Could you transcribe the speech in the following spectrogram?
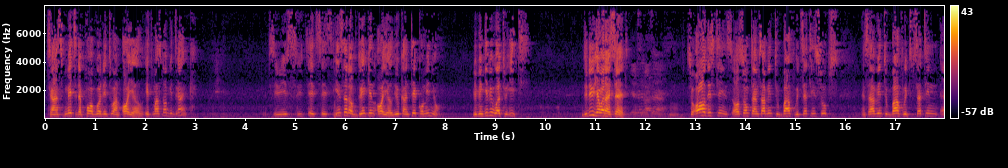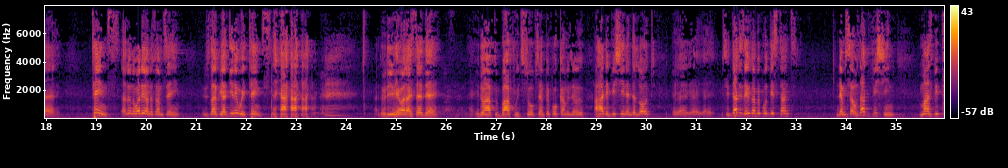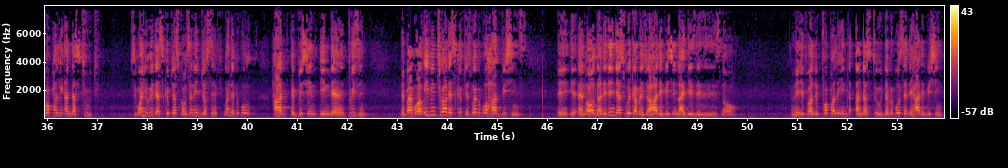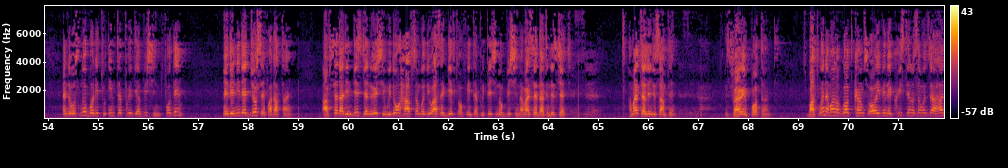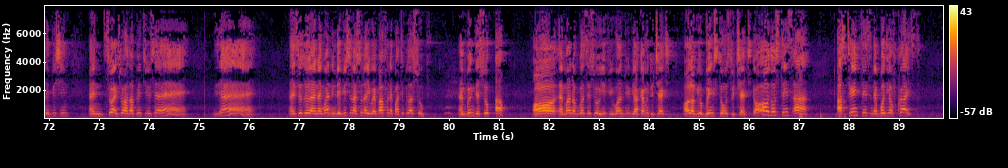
transmit the power of God into an oil, it must not be drunk. It's, it's, it's, instead of drinking oil, you can take communion. You've been given what to eat. Did you hear what I said? Yes, so all these things, or sometimes having to bath with certain soaps, and having to bath with certain uh, things. I don't know whether you understand what I'm saying. It's like we are dealing with things. Did you hear what I said there? You don't have to bath with soaps, and people come and say, I had a vision, and the Lord. Uh, uh, uh see, that is the reason people distant themselves. That vision must be properly understood. See, when you read the scriptures concerning Joseph, when the people had a vision in the prison, the Bible, or even throughout the scriptures, where people had visions eh, eh, and all that, they didn't just wake up and say, I had a vision like this, this, this, this. No. it must be properly understood. The people said they had a vision, and there was nobody to interpret their vision for them. And they needed Joseph at that time. I've said that in this generation, we don't have somebody who has a gift of interpretation of vision. Have I said that in this church? Yes, Am I telling you something? Yes, it's very important. But when a man of God comes, or even a Christian or someone says, I had a vision, and so and so had happened to you, say, hey, yeah. And so, so, and I went in the vision, I saw that you were bathing a particular soap. And bring the soap up. Or a man of God says, so if you want, if you are coming to church, all of you bring stones to church. All those things are, are strange things in the body of Christ.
